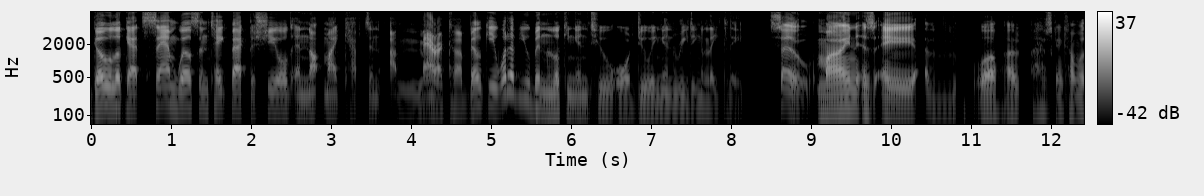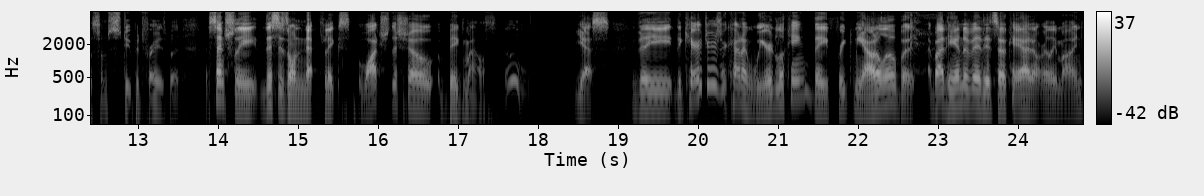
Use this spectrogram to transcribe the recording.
go look at Sam Wilson Take Back the Shield and Not My Captain America. Bilky, what have you been looking into or doing and reading lately? So mine is a v- well, I, I was gonna come up with some stupid phrase, but essentially, this is on Netflix. Watch the show Big Mouth. Ooh. Yes, the the characters are kind of weird looking. They freak me out a little, but by the end of it, it's okay. I don't really mind.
